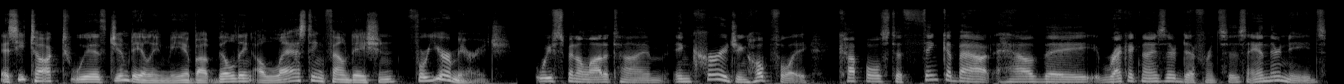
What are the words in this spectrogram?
as he talked with Jim Daly and me about building a lasting foundation for your marriage. We've spent a lot of time encouraging, hopefully, couples to think about how they recognize their differences and their needs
